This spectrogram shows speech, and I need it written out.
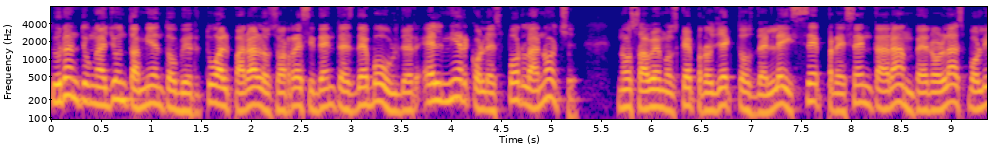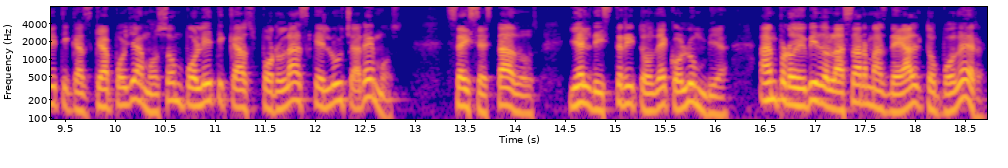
durante un ayuntamiento virtual para los residentes de Boulder el miércoles por la noche. No sabemos qué proyectos de ley se presentarán, pero las políticas que apoyamos son políticas por las que lucharemos. Seis estados y el Distrito de Columbia han prohibido las armas de alto poder,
